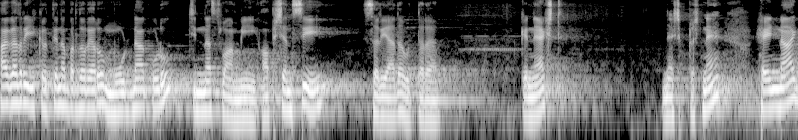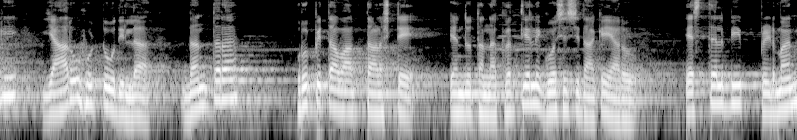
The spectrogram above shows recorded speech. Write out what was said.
ಹಾಗಾದರೆ ಈ ಕೃತಿನ ಬರೆದವರು ಯಾರು? ಮೂಡ್ನಾಕೂಡು ಚಿನ್ನಸ್ವಾಮಿ. ಆಪ್ಷನ್ ಸಿ ಸರಿಯಾದ ಉತ್ತರ. ಓಕೆ ನೆಕ್ಸ್ಟ್ ನೆಕ್ಸ್ಟ್ ಪ್ರಶ್ನೆ. ಹೆಣ್ಣಾಗಿ ಯಾರೂ ಹುಟ್ಟುವುದಿಲ್ಲ, ನಂತರ ರೂಪಿತವಾಗ್ತಾಳಷ್ಟೇ ಎಂದು ತನ್ನ ಕೃತಿಯಲ್ಲಿ ಘೋಷಿಸಿದಾಕೆ ಯಾರು? Estelle B. Friedman,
